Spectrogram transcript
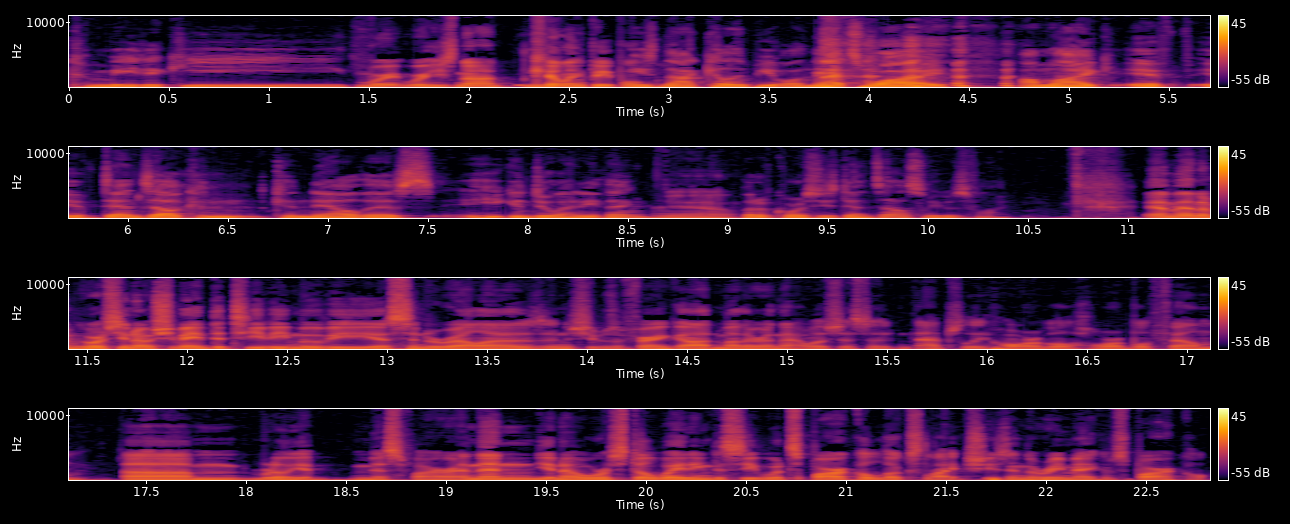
comedic where, where he's not killing people. He's not killing people, and that's why I'm like, if if Denzel can can nail this, he can do anything. Yeah. But of course, he's Denzel, so he was fine. And then, of course, you know, she made the TV movie uh, Cinderella, and she was a fairy godmother, and that was just an absolutely horrible, horrible film. Um, really a misfire. And then, you know, we're still waiting to see what Sparkle looks like. She's in the remake of Sparkle.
